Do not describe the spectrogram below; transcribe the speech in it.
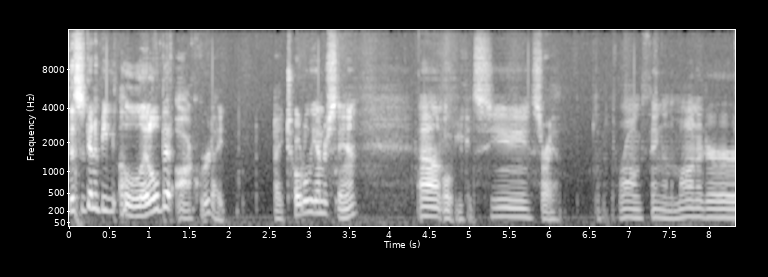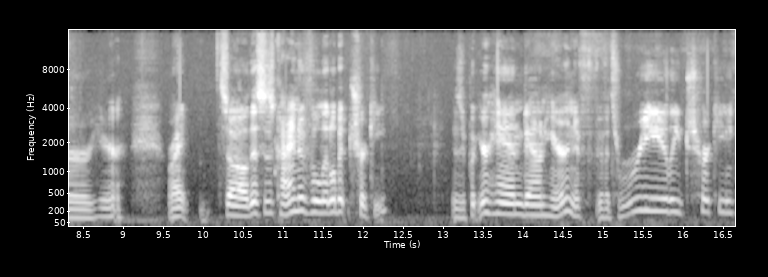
this is going to be a little bit awkward. I I totally understand. Um, oh, you can see. Sorry, the wrong thing on the monitor here, right? So this is kind of a little bit tricky. Is you put your hand down here, and if, if it's really tricky,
